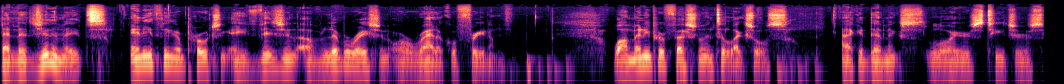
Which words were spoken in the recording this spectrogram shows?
that legitimates anything approaching a vision of liberation or radical freedom. While many professional intellectuals, academics, lawyers, teachers,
